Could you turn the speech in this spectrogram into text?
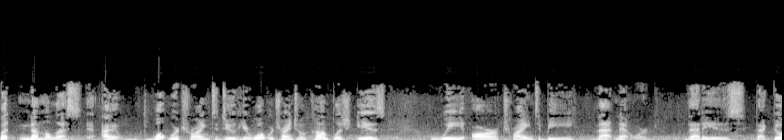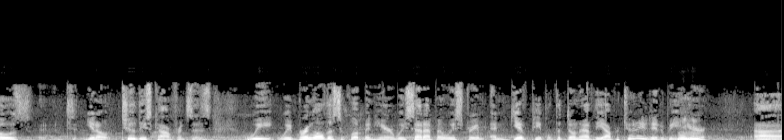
but nonetheless, I, what we're trying to do here, what we're trying to accomplish, is we are trying to be that network that is that goes, to, you know, to these conferences. We we bring all this equipment here, we set up and we stream, and give people that don't have the opportunity to be here. Uh,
